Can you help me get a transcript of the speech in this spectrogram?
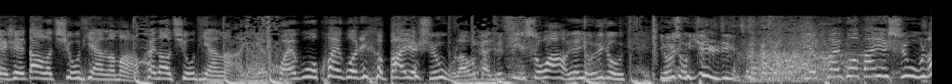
也是到了秋天了嘛，快到秋天了，也快过快过这个八月十五了。我感觉自己说话好像有一种有一种韵律，也快过八月十五了。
